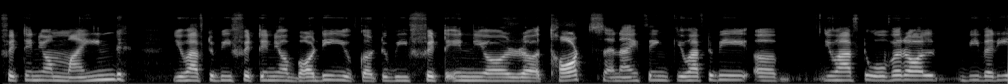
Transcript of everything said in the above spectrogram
fit in your mind. You have to be fit in your body. You've got to be fit in your uh, thoughts. And i think you have to be uh, you have to overall be very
